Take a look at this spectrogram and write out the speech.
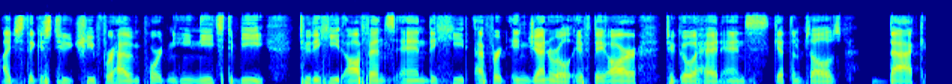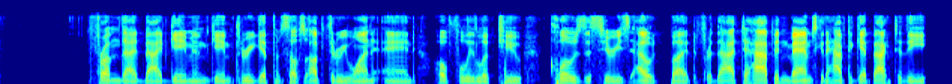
I just think is too cheap for how important he needs to be to the Heat offense and the Heat effort in general if they are to go ahead and get themselves back from that bad game in game three, get themselves up 3 1, and hopefully look to close the series out. But for that to happen, Bam's going to have to get back to the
